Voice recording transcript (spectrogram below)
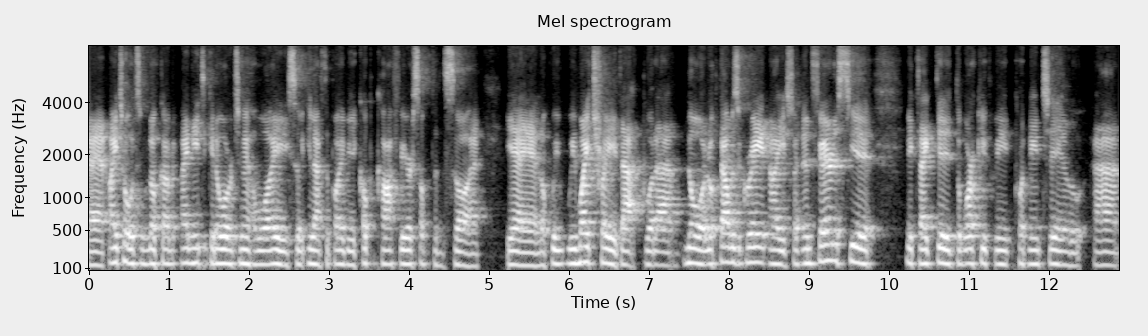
uh, I told him, look, I, I, need to get over to Hawaii, so he'll have to buy me a cup of coffee or something. So uh, yeah, yeah, look, we, we might trade that, but uh, no, look, that was a great night, and in fairness to you. Nick, like the, the work you've been putting into uh,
